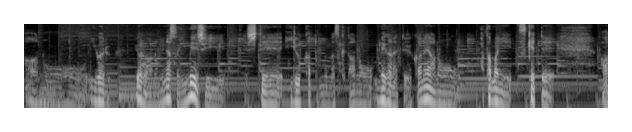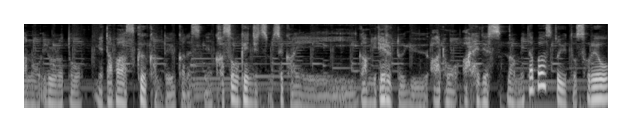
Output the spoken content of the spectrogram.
あの、いわゆる、いわゆるあの皆さんイメージしているかと思いますけど、あの、メガネというかね、あの、頭につけて、あの、いろいろとメタバース空間というかですね、仮想現実の世界が見れるという、あの、あれです。なメタバースというと、それを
